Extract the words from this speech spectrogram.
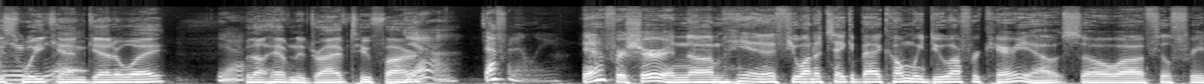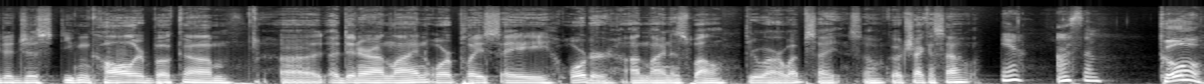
nice year to do weekend it. getaway Yeah. without having to drive too far. Yeah, definitely. Yeah, for sure. And um, and if you want to take it back home, we do offer carry out. So uh, feel free to just you can call or book um, uh, a dinner online or place a order online as well through our website. So go check us out. Yeah. Awesome. Cool.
